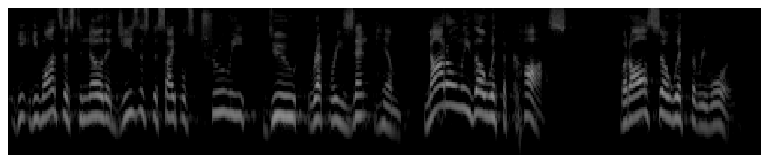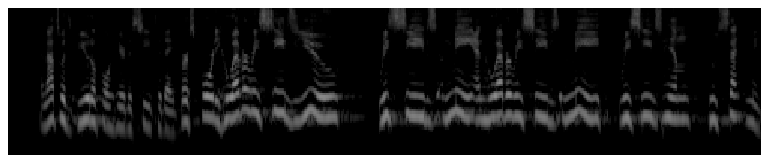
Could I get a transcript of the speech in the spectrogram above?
he, he wants us to know that Jesus' disciples truly do represent him, not only though with the cost, but also with the reward. And that's what's beautiful here to see today. Verse 40 Whoever receives you receives me, and whoever receives me receives him who sent me.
